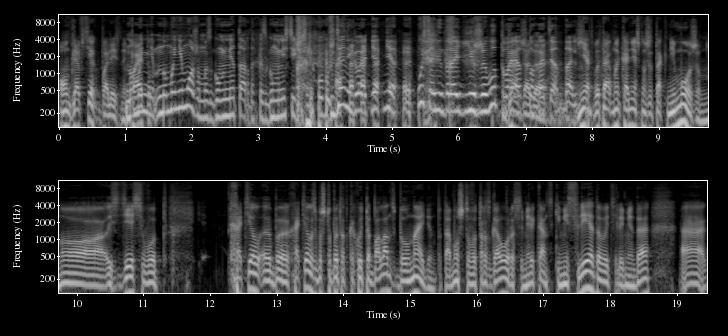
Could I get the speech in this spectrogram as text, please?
Он для всех болезненный. Но, поэтому... мы, не, но мы не можем из гуманитарных, из гуманистических побуждений говорить, нет, нет, пусть они дорогие живут, творят, что хотят дальше. Нет, мы, мы, конечно же, так не можем, но здесь вот хотел, э, хотелось бы, чтобы этот какой-то баланс был найден, потому что вот разговоры с американскими исследователями, да, а,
